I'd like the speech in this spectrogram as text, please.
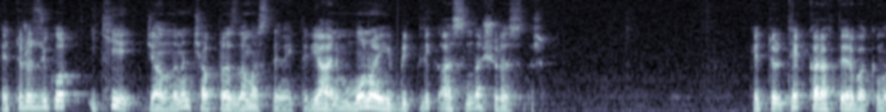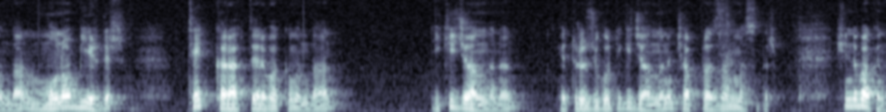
heterozigot iki canlının çaprazlaması demektir. Yani monohibritlik aslında şurasıdır. Heter tek karakter bakımından mono birdir tek karakter bakımından iki canlının heterozigot iki canlının çaprazlanmasıdır. Şimdi bakın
